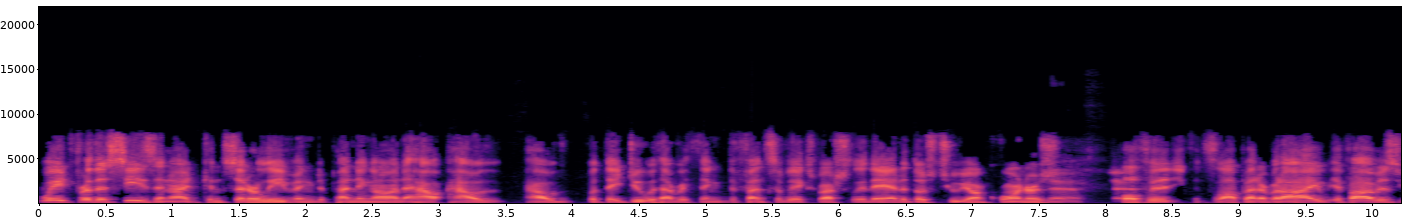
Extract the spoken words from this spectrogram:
wait for this season. I'd consider leaving, depending on how how how what they do with everything defensively, especially. They added those two young corners. Yeah. Hopefully, the defense is a lot better. But I, if I was,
